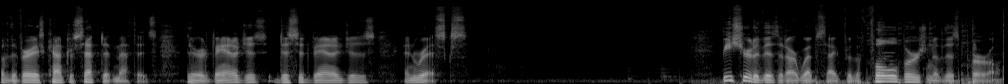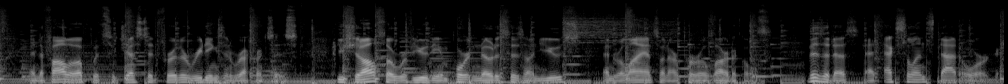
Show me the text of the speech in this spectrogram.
of the various contraceptive methods, their advantages, disadvantages, and risks. Be sure to visit our website for the full version of this Pearl and to follow up with suggested further readings and references. You should also review the important notices on use and reliance on our Pearls articles. Visit us at excellence.org.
